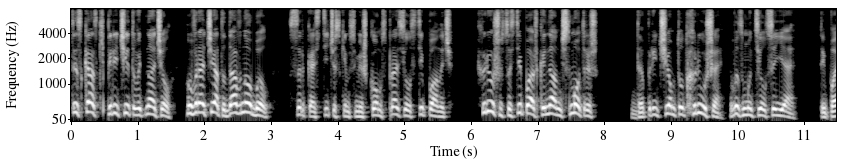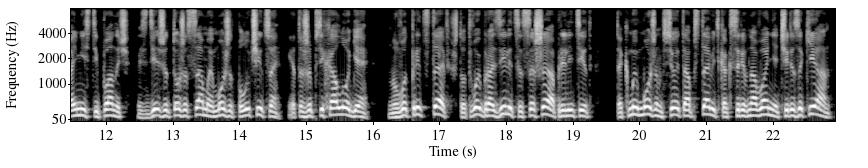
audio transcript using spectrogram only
ты сказки перечитывать начал. У врача-то давно был?» С саркастическим смешком спросил Степаныч. «Хрюшу со Степашкой на ночь смотришь?» «Да при чем тут Хрюша?» – возмутился я. Ты пойми, Степаныч, здесь же то же самое может получиться. Это же психология. Ну вот представь, что твой бразилец из США прилетит. Так мы можем все это обставить как соревнование через океан.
